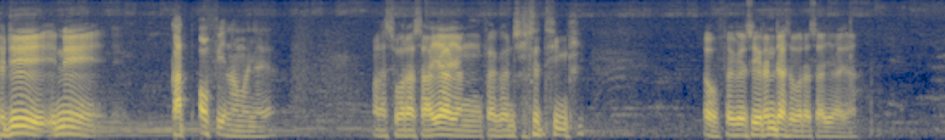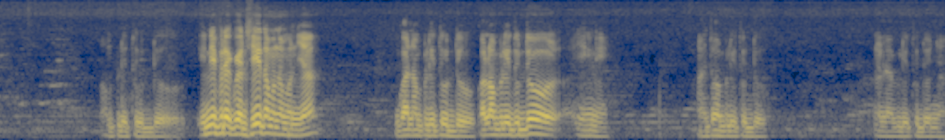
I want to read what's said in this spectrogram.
Jadi ini cut off ya namanya ya. Malah suara saya yang frekuensinya tinggi. Oh, frekuensi rendah suara saya ya. Amplitudo. Ini frekuensi teman-teman ya. Bukan amplitudo. Kalau amplitudo ini. Nah, itu amplitudo. Ini amplitudonya.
